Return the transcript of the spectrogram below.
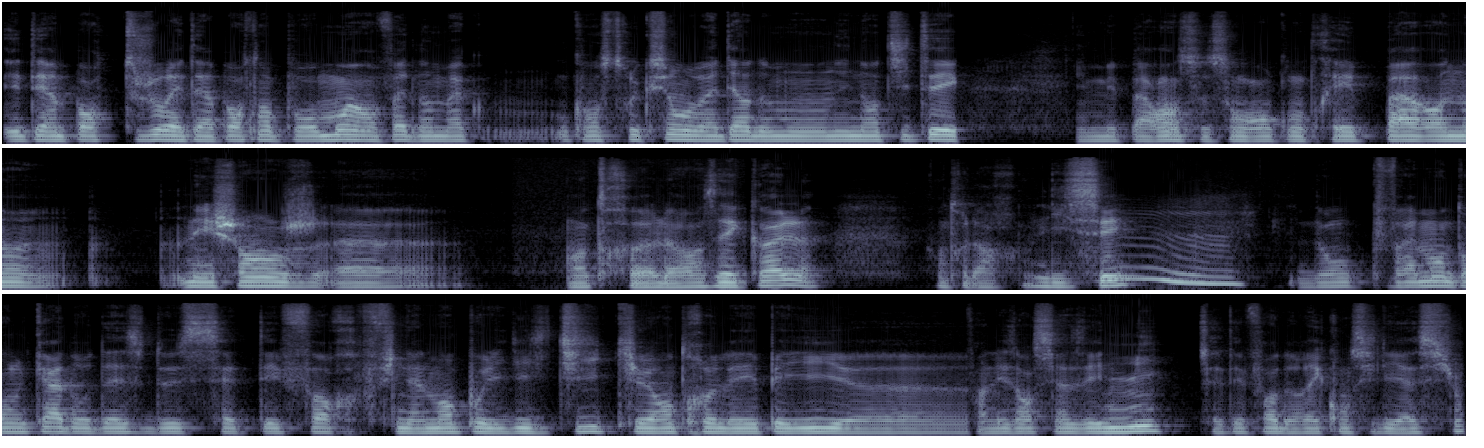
été import, toujours été important pour moi en fait dans ma construction, on va dire, de mon identité. Et mes parents se sont rencontrés par un, un échange euh, entre leurs écoles entre leur lycée. Hmm. Donc vraiment dans le cadre de, cet effort finalement politique entre les pays, euh, enfin les anciens ennemis, cet effort de réconciliation.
